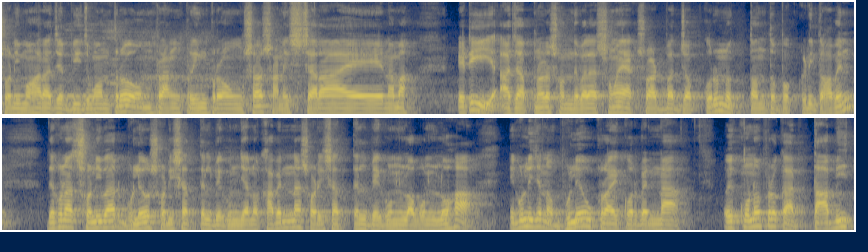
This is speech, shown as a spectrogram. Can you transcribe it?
শনি মহারাজের বীজ মন্ত্র, ওম প্রাং প্রিং প্রংস শানিশ্চারায় নামা। এটি আজ আপনারা সন্ধ্যেবেলার সময় একশো আটবার জপ করুন, অত্যন্ত উপকৃত হবেন। দেখুন, আজ শনিবার ভুলেও সরিষার তেল বেগুন যেন খাবেন না, সরিষার তেল, বেগুন, লবণ, লোহা, এগুলি যেন ভুলেও ক্রয় করবেন না। ওই কোনো প্রকার তাবিজ,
